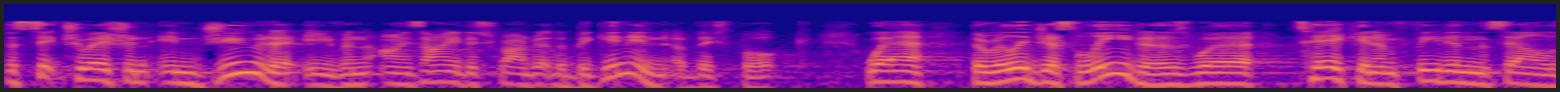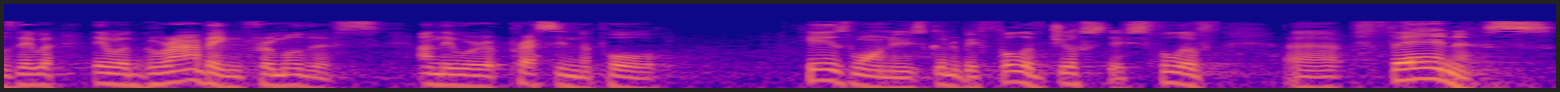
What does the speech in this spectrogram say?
the situation in Judah even, Isaiah described at the beginning of this book, where the religious leaders were taking and feeding themselves. They were, they were grabbing from others and they were oppressing the poor. Here's one who's going to be full of justice, full of uh, fairness.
